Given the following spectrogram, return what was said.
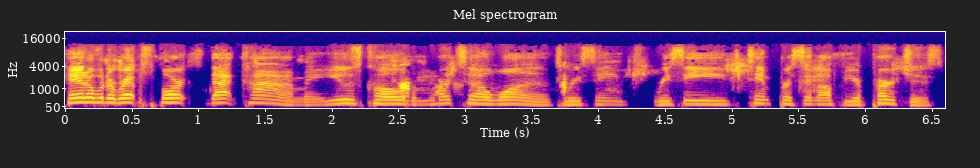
Head over to repsports.com and use code Martel1 to receive receive 10% off your purchase.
